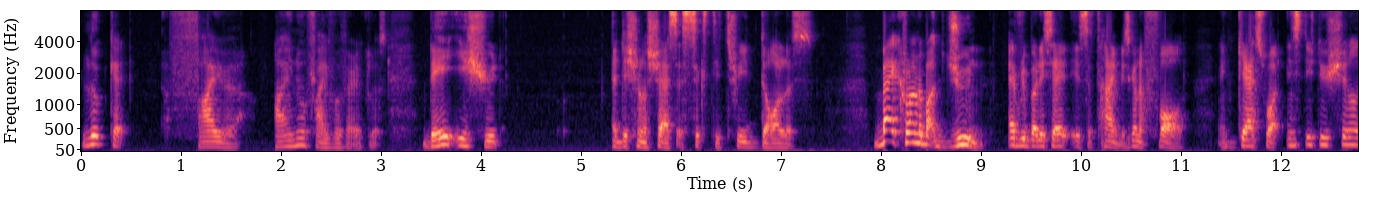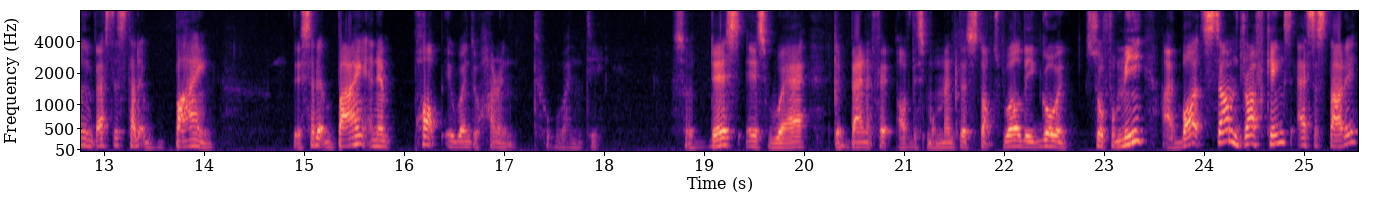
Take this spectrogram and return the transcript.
Look at Fiverr. I know Fiverr very close. They issued additional shares at $63 Back around about June, everybody said it's a time, it's going to fall. And guess what? Institutional investors started buying. They started buying and then pop, it went to 120. So this is where the benefit of this momentum stocks will be going. So for me, I bought some DraftKings as a study.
